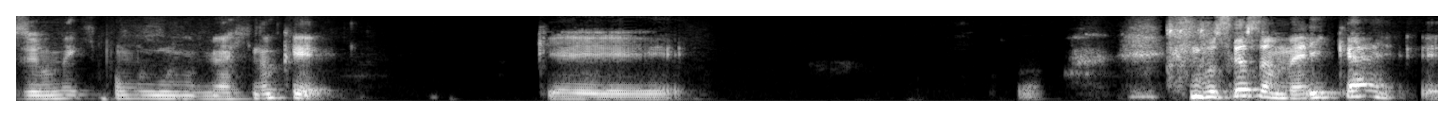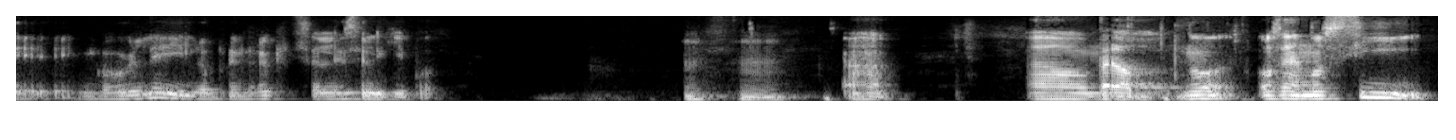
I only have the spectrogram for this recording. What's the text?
ser un equipo muy bueno. Me imagino que, que buscas América eh, en Google y lo primero que te sale es el equipo. Ajá. Um, Pero- no, o sea, no sé si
